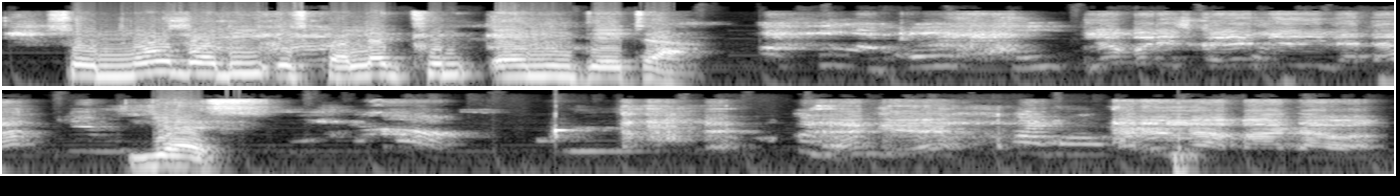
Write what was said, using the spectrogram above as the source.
So nobody is collecting any data. Nobody's collecting the data? Yes. Okay. I don't know about that one.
